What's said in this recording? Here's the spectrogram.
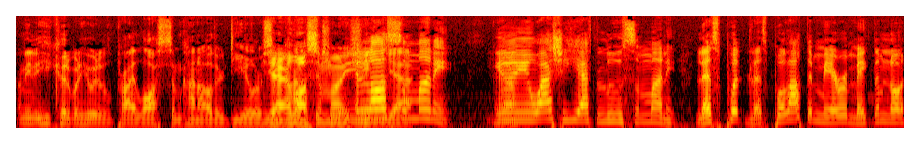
I mean, he could, but he would have probably lost some kind of other deal or some Yeah, kind lost of some money. situation. Lost yeah. some money. You know Yeah. what I mean? Why should he have to lose some money? Let's put let's pull out the mirror, make them know.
